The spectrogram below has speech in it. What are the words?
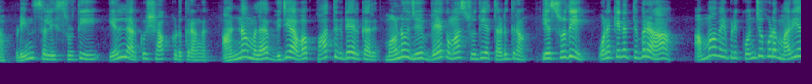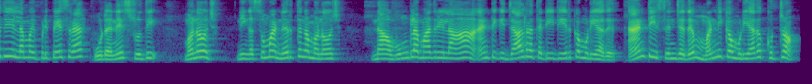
அப்படின்னு சொல்லி ஸ்ருதி எல்லாருக்கும் ஷாக் கொடுக்குறாங்க. அண்ணாமலை விஜயாவை பார்த்துக்கிட்டே இருக்காரு. மனோஜ் வேகமா ஸ்ருதியை தடுக்கிறான். ஏ ஸ்ருதி உனக்கு என்ன திபரா அம்மாவை இப்படி கொஞ்சம் கூட மரியாதையே இல்லாம இப்படி பேசுற? உடனே ஸ்ருதி மனோஜ் நீங்க சும்மா நிறுத்துங்க மனோஜ். நான் உங்களை மாதிரிலாம் ஆன்ட்டிக்கு ஜாலரா தட்டிட்டு இருக்க முடியாது. ஆன்ட்டி செஞ்சது மன்னிக்க முடியாத குற்றம்.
